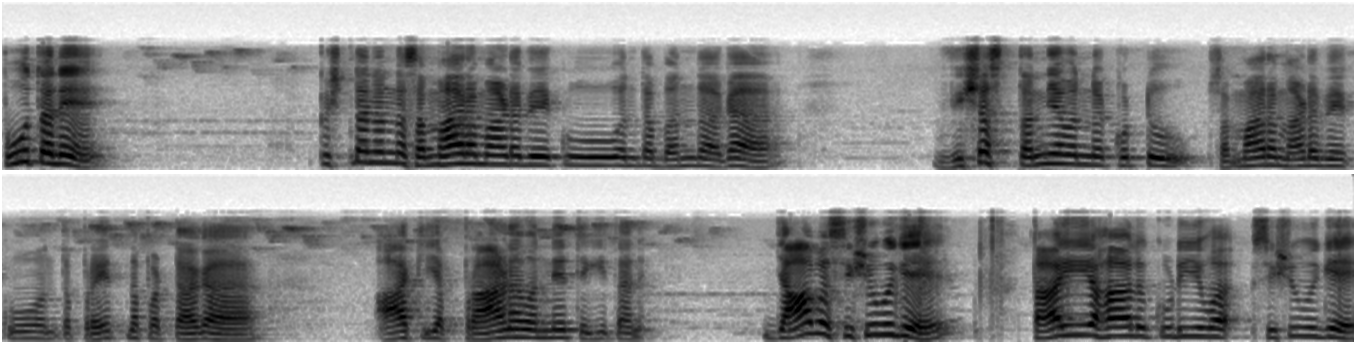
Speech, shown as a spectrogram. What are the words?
ಪೂತನೆ ಕೃಷ್ಣನನ್ನು ಸಂಹಾರ ಮಾಡಬೇಕು ಅಂತ ಬಂದಾಗ ವಿಷಸ್ತನ್ಯವನ್ನು ಕೊಟ್ಟು ಸಂಹಾರ ಮಾಡಬೇಕು ಅಂತ ಪ್ರಯತ್ನ ಪಟ್ಟಾಗ ಆಕೆಯ ಪ್ರಾಣವನ್ನೇ ತೆಗಿತಾನೆ. ಯಾವ ಶಿಶುವಿಗೆ ತಾಯಿಯ ಹಾಲು ಕುಡಿಯುವ ಶಿಶುವಿಗೆ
